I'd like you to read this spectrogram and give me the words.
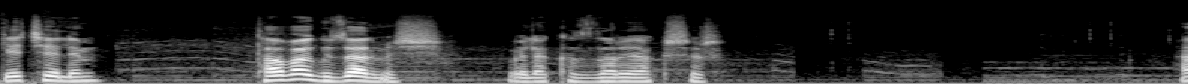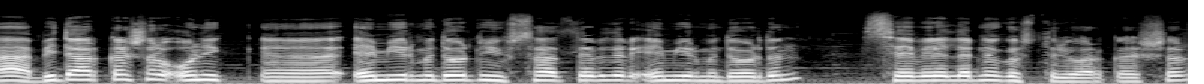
Geçelim. Tava güzelmiş. Böyle kızlara yakışır. Ha bir de arkadaşlar 12 e, M24'ün yükseltilebilir M24'ün seviyelerini gösteriyor arkadaşlar.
